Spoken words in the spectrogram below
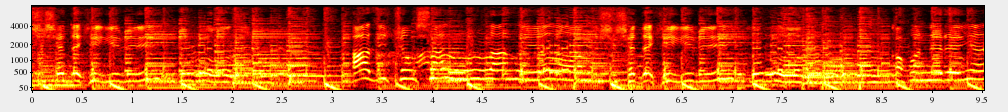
şişedeki gibi durur Ağzı çok sallanıyor şişedeki gibi durur Kafa nereye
